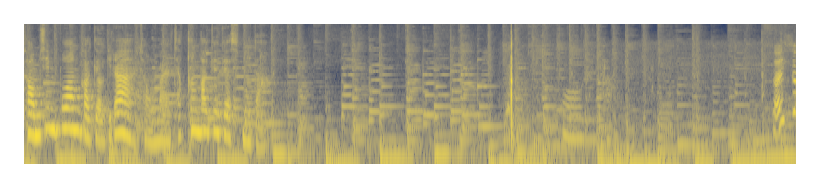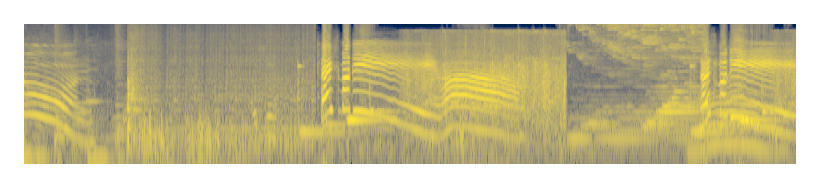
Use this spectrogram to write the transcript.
점심 포함 가격이라 정말 착한 가격이었습니다. 어, 좋다. 나이스 온! 나이스 버디! 와! 나이스 버디!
